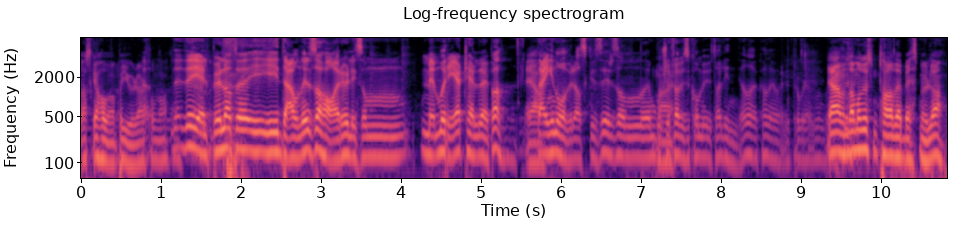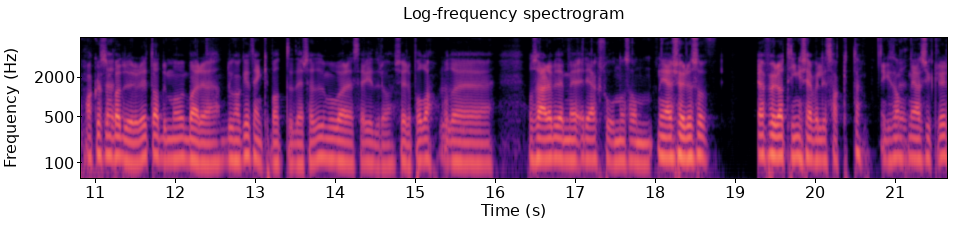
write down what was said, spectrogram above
Jeg skal holde meg på hjulet i hvert fall nå. Det, det hjelper vel at du, i, i downhill så har du liksom memorert hele løypa. Ja. Det er ingen overraskelser, sånn, bortsett fra hvis du kommer ut av linja. Da kan det være litt problem. Ja, men da må du liksom ta det best mulig. da. Akkurat som på enduro-ritt. da. Du må bare, du kan ikke tenke på at det skjedde, du må bare se videre og kjøre på. da. Og, det, og så er det det med reaksjonen og sånn. Når jeg kjører, så jeg føler at ting skjer veldig sakte ikke sant? når jeg sykler.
